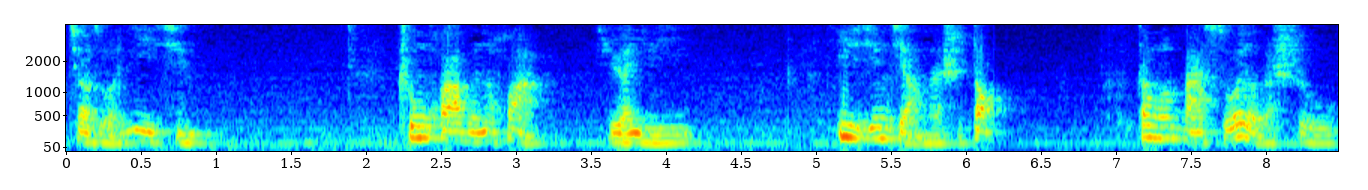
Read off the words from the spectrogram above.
叫做《易经》。中华文化源于易，《易经》讲的是道。当我们把所有的事物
